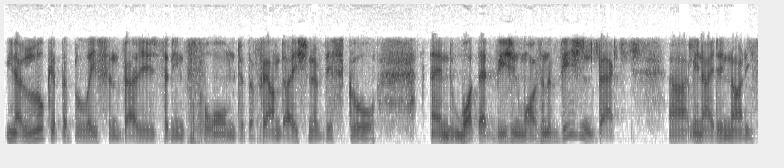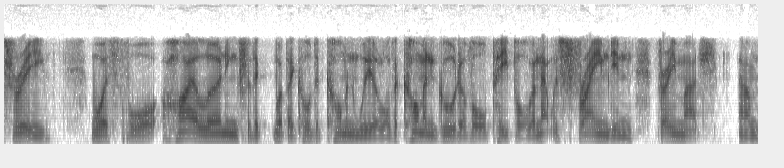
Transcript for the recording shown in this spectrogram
you know look at the beliefs and values that informed the foundation of this school and what that vision was. And the vision back uh, in 1893 was for higher learning for the what they called the common weal or the common good of all people, and that was framed in very much um,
